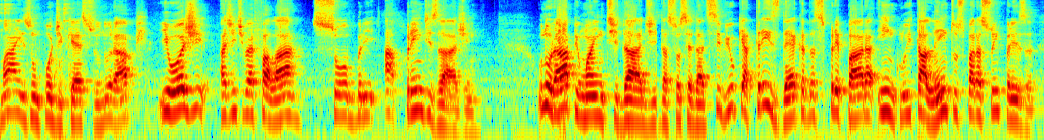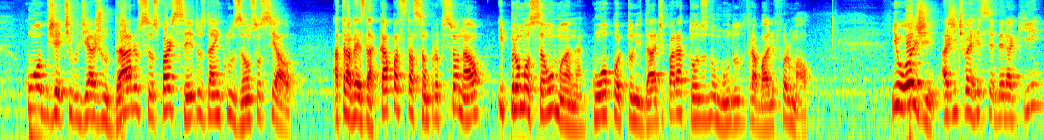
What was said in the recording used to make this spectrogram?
mais um podcast do Nurap e hoje a gente vai falar sobre aprendizagem. O Nurap, uma entidade da sociedade civil que há três décadas prepara e inclui talentos para a sua empresa com o objetivo de ajudar os seus parceiros da inclusão social, através da capacitação profissional e promoção humana, com oportunidade para todos no mundo do trabalho formal. E hoje a gente vai receber aqui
